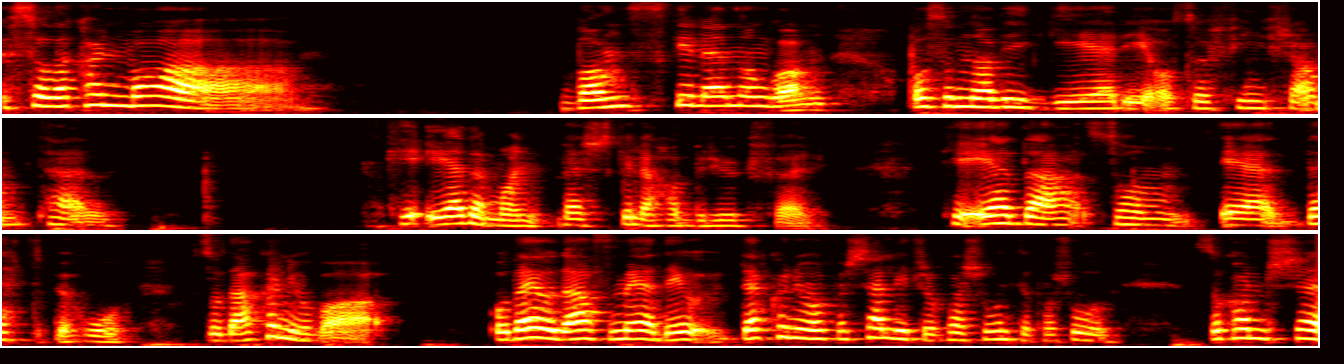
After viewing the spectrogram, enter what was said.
Så det kan være vanskelig noen gang så navigere i og så finne fram til hva er det man virkelig har bruk for? Hva er det som er ditt behov? Så det kan jo være og det er jo det som er, det, er jo, det kan jo være forskjellig fra person til person. Så kanskje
